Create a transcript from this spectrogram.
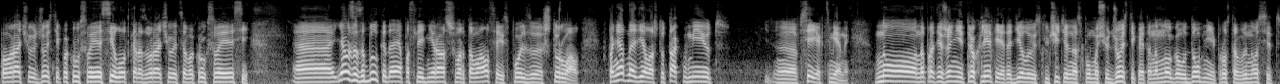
поворачиваешь джойстик вокруг своей оси, лодка разворачивается вокруг своей оси. Э, я уже забыл, когда я последний раз швартовался, используя штурвал. Понятное дело, что так умеют э, все яхтсмены. Но на протяжении трех лет я это делаю исключительно с помощью джойстика. Это намного удобнее и просто выносит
